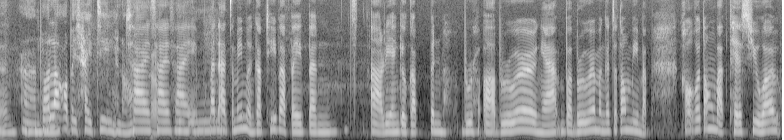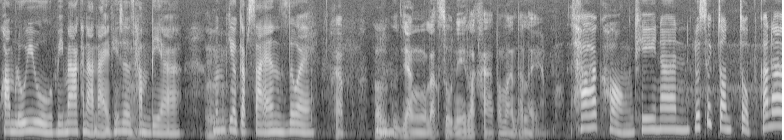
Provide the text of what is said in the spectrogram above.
ออ่าเพราะเราเอาไปใช้จริงอะเนาะใช่ใช่ใช่มันอาจจะไม่เหมือนกับที่แบบไปเป็นอ่าเรียนเกี่ยวกับเป็น brewer อย่างเงี้ยแบบ brewer มันก็จะต้องมีแบบเขาก็ต้องแบบ test อยู่ว่าความรู้อยู่มีมากขนาดไหนที่จะทำเบียร์มันเกี่ยวกับ science ด้วยครับแล้วอย่างหลักสูตรนี้ราคาประมาณเท่าไหร่ครับ ถ้าของที่นั่นรู้สึกจนจบก็น่า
